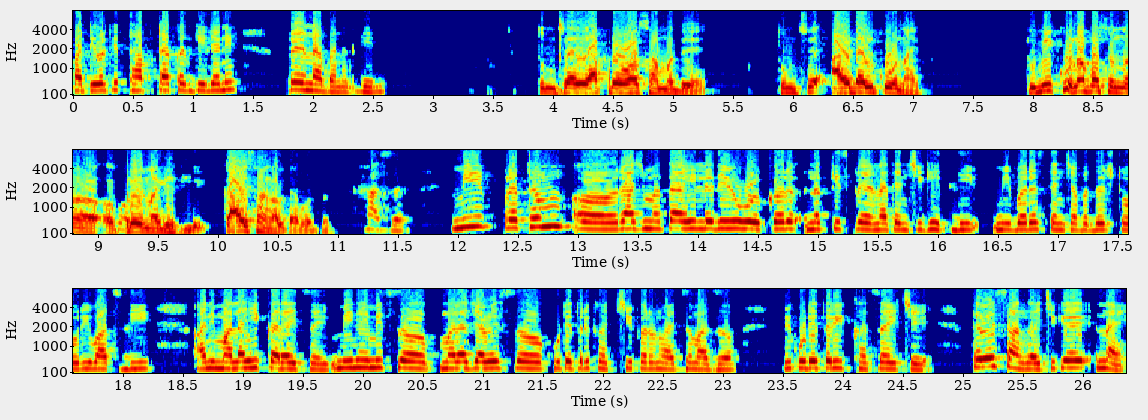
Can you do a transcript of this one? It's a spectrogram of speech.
पाठीवरती थाप टाकत गेली आणि प्रेरणा बनत गेली. तुमच्या या प्रवासामध्ये तुमचे आयडल कोण आहेत? तुम्ही कोणापासून अ, प्रेरणा घेतली? काय सांगाल त्याबद्दल? हा सर. मी प्रथम राजमाता अहिल्यादेवी होळकर नक्कीच प्रेरणा त्यांची घेतली. मी बरंच त्यांच्याबद्दल स्टोरी वाचली आणि मलाही करायचंय. मी नेहमीच मला ज्यावेळेस कुठेतरी खच्चीकरण व्हायचं माझं मी कुठेतरी खचायचे त्यावेळेस सांगायचे की नाही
